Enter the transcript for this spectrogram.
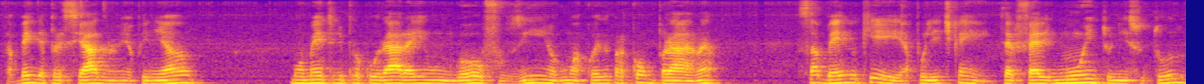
está bem depreciado na minha opinião. Momento de procurar aí um golfozinho, alguma coisa para comprar, né? Sabendo que a política interfere muito nisso tudo.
